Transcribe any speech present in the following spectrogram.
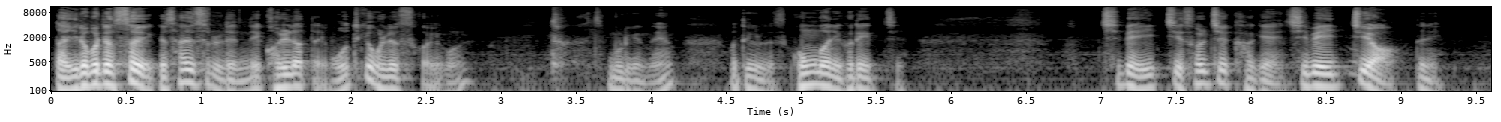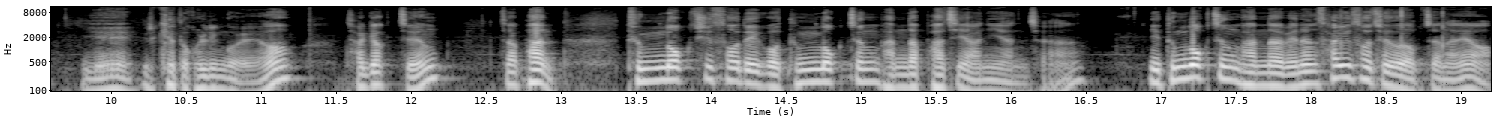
나 잃어버렸어 이렇게 사유서를 냈는데 걸렸다. 어떻게 걸렸을까 이걸? 모르겠네요. 어떻게 걸렸어? 공무원이 그랬지. 집에 있지 솔직하게 집에 있지요. 그랬더니 예 이렇게 더 걸린 거예요. 자격증. 자 반. 등록 취소되고 등록증 반납하지 아니한 자. 이 등록증 반납에는 사유서 제도가 없잖아요.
